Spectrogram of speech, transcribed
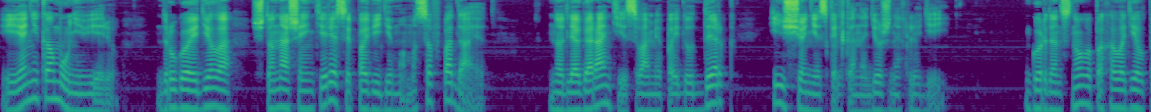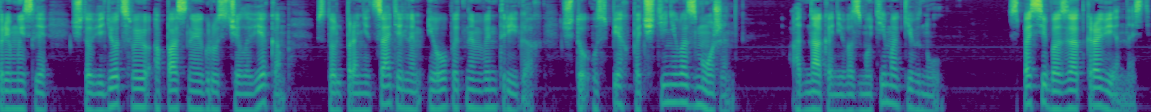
«И я никому не верю. Другое дело, что наши интересы, по-видимому, совпадают. Но для гарантии с вами пойдут Дерк и еще несколько надежных людей». Гордон снова похолодел при мысли, что ведет свою опасную игру с человеком, столь проницательным и опытным в интригах, что успех почти невозможен – однако невозмутимо кивнул. «Спасибо за откровенность,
